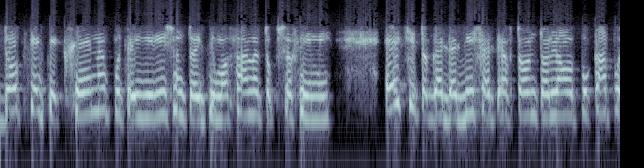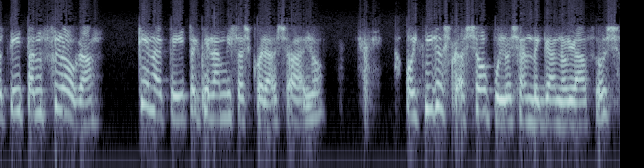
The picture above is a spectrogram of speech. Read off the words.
ντόπια και ξένα που τριγυρίζουν το ετοιμοθάνατο ψοφίμι. Έτσι τον καταντήσατε αυτόν τον λαό που κάποτε ήταν φλόγα. Και ένα τρίτο και να μην σας κοράσω άλλο. Ο κύριος Κασόπουλος, αν δεν κάνω λάθος,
